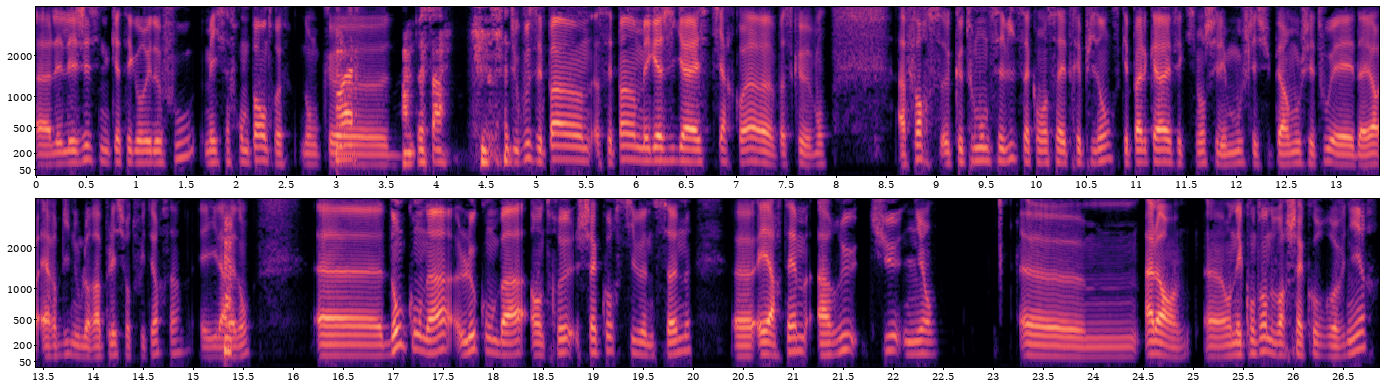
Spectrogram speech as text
Euh, les légers, c'est une catégorie de fous, mais ils s'affrontent pas entre eux. Donc, euh, un peu ça. du coup, c'est pas c'est pas un méga giga S tier quoi, euh, parce que bon, à force que tout le monde s'évite, ça commence à être épuisant, ce qui est pas le cas effectivement chez les mouches, les super mouches et tout. Et d'ailleurs, Herbie nous le rappelait sur Twitter ça, et il a raison. donc, on a le combat entre Shakur Stevenson et Artem Arutunian. alors, on est content de voir Shakur revenir.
